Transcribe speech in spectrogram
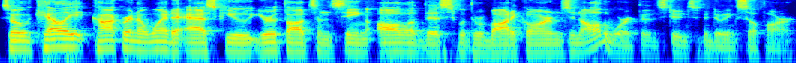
So, Kelly Cochran, I wanted to ask you your thoughts on seeing all of this with the robotic arms and all the work that the students have been doing so far.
